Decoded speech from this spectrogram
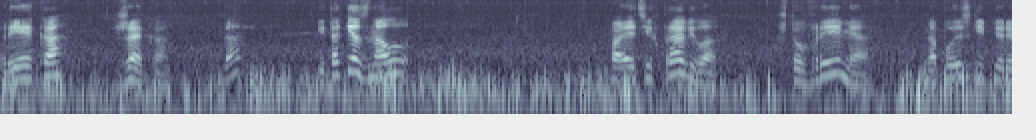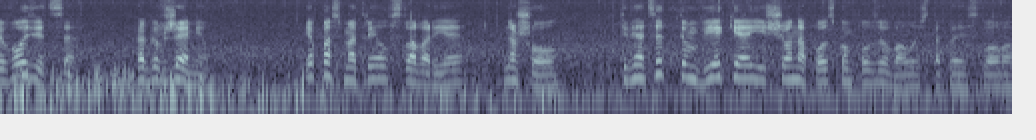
река – жека, да? И так я знал по этих правилах, что время на поиски переводится как в жемел. Я посмотрел в словаре, нашел. 13 веке еще на польском пользовалось такое слово.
